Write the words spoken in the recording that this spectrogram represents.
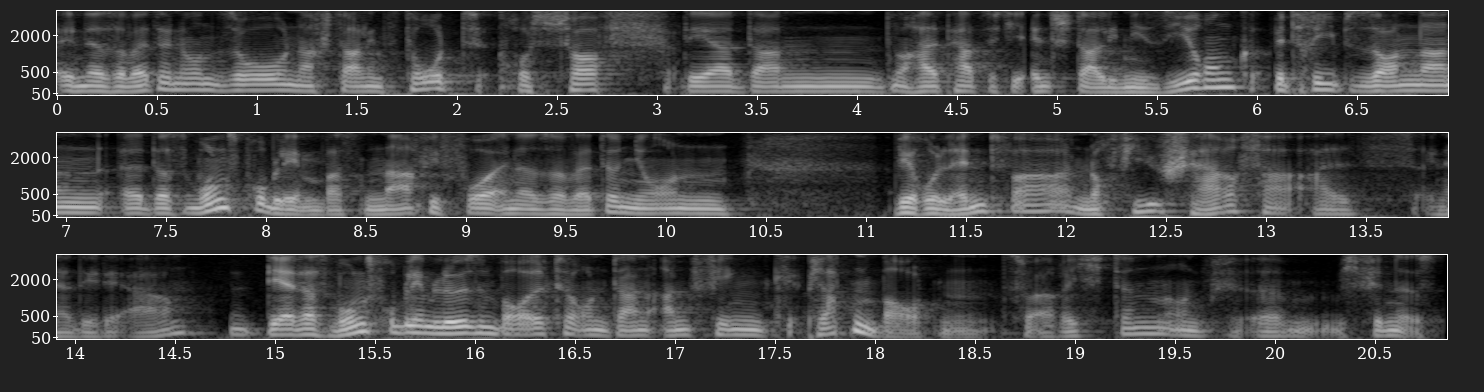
in der Sowjetunion so, nach Stalins Tod, Khrushchev, der dann nur halbherzig die Entstalinisierung betrieb, sondern äh, das Wohnungsproblem, was nach wie vor in der Sowjetunion virulent war, noch viel schärfer als in der DDR, der das Wohnungsproblem lösen wollte und dann anfing, Plattenbauten zu errichten. Und ähm, ich finde es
